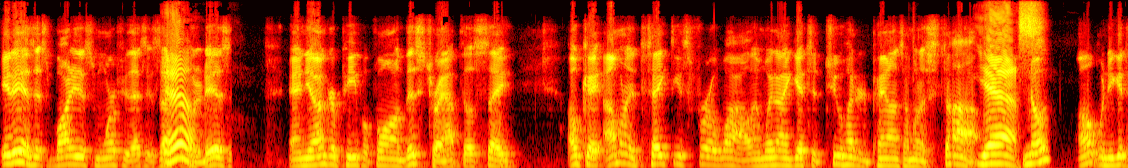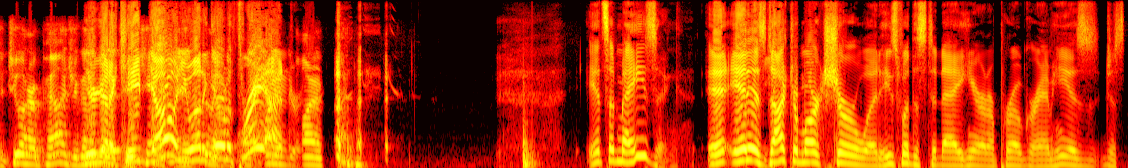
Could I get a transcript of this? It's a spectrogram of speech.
It is. It's body dysmorphia. That's exactly Yeah. what it is. And younger people fall into this trap. They'll say, "Okay, I'm going to take these for a while, and when I get to 200 pounds, I'm going to stop." Yes. No. Oh, when you get to 200 pounds, you're going You're to gonna keep going. You wanna go to 300. It's amazing. It, it is Dr. Mark Sherwood. He's with us today here on our program. He is just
